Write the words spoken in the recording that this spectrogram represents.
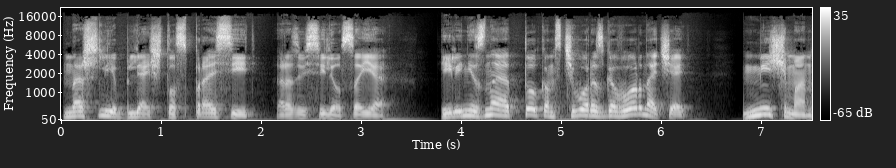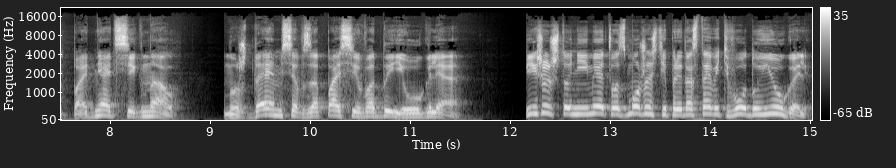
Нашли, блядь, что спросить!» – развеселился я. «Или не знаю, толком, с чего разговор начать?» «Мичман, поднять сигнал! Нуждаемся в запасе воды и угля!» Пишут, что не имеют возможности предоставить воду и уголь.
